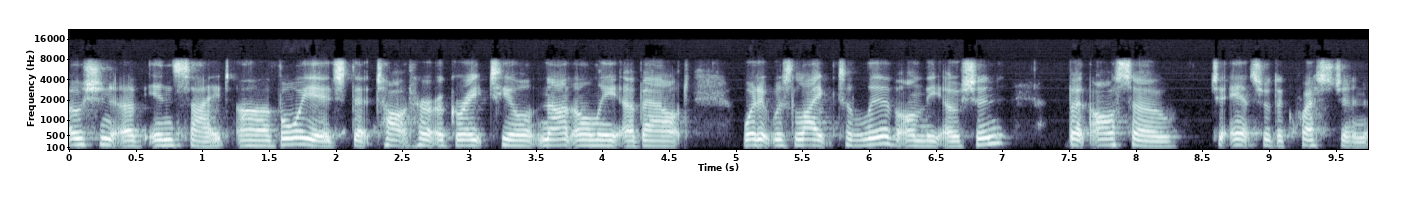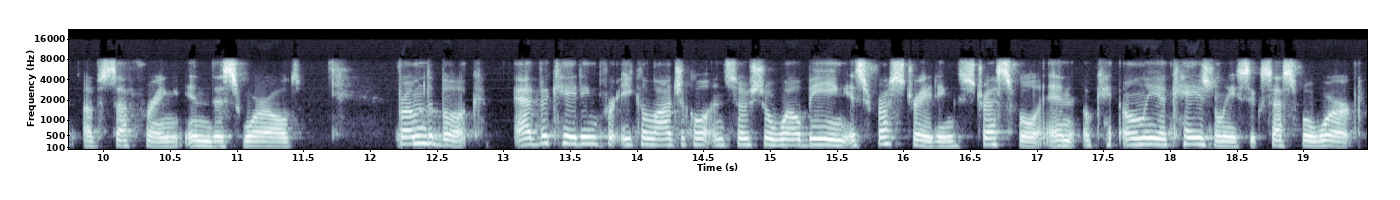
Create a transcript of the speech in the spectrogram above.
Ocean of Insight, a voyage that taught her a great deal not only about what it was like to live on the ocean, but also to answer the question of suffering in this world. From the book, advocating for ecological and social well being is frustrating, stressful, and only occasionally successful work.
